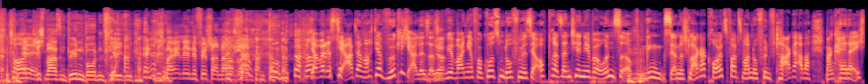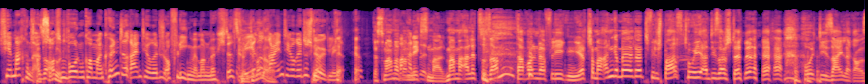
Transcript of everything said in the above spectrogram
Toll. Endlich mal aus dem Bühnenboden fliegen. Ja. Endlich mal Helene Fischer nah sein. Boom. Ja, aber das Theater macht ja wirklich alles. Also ja. wir waren ja vor kurzem, durften wir es ja auch präsentieren hier bei uns. Mhm. Ging es ja eine Schlagerkreuzfahrt, es waren nur fünf Tage, aber man kann ja da echt viel machen. Also Absolut. aus dem Boden kommen, man könnte rein theoretisch auch fliegen, wenn man möchte. Es wäre rein theoretisch ja. möglich. Das machen wir Wahnsinn. beim nächsten Mal. Machen wir alle zusammen, da wollen wir fliegen. Jetzt schon mal angemeldet. Viel Spaß, Tui, an dieser Stelle. Holt die Seile raus.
